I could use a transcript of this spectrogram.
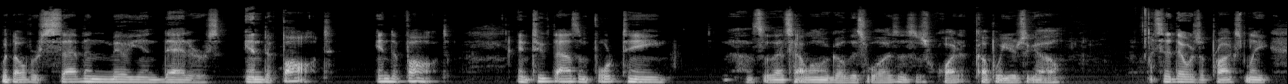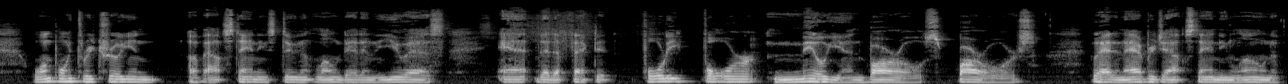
with over 7 million debtors in default. In default. In 2014, uh, so that's how long ago this was. This was quite a couple years ago. It said there was approximately 1.3 trillion of outstanding student loan debt in the U.S. and that affected 44 million borrowers, borrowers who had an average outstanding loan of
